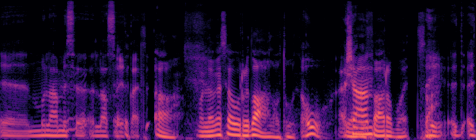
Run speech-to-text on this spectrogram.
آه، الملامسه اللصيقه آه. ملامسة والرضاعة على طول. أوه يعني عشان في اقرب وقت صح. الد-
